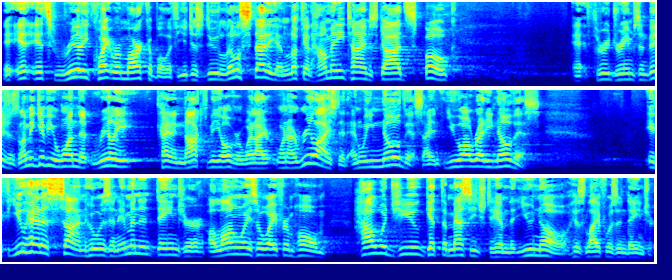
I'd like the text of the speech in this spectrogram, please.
It, it, it's really quite remarkable if you just do a little study and look at how many times God spoke eh, through dreams and visions. Let me give you one that really kind of knocked me over when I, when I realized it. And we know this, I, you already know this. If you had a son who was in imminent danger a long ways away from home, how would you get the message to him that you know his life was in danger?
